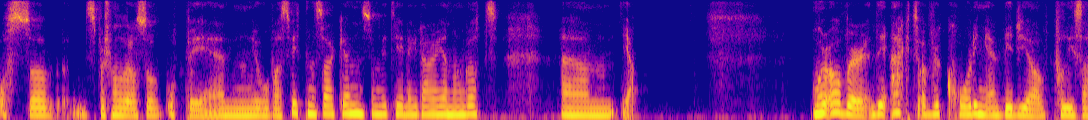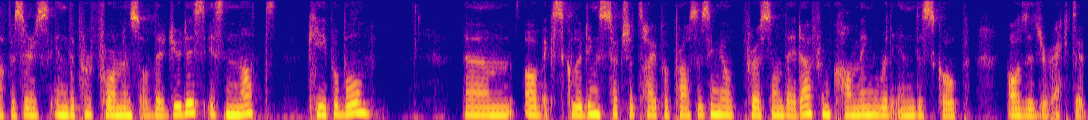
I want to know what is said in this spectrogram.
også, spørsmålet var også oppe i Jehovas vitnesaken, som vi tidligere har gjennomgått. Um, ja. Moreover, the act of recording a video of police officers in the performance of their duties is not capable um, of excluding such a type of processing of personal data from coming within the scope of the directive.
